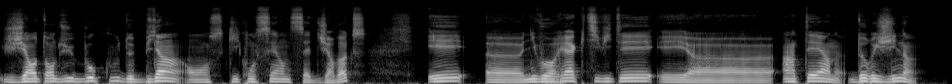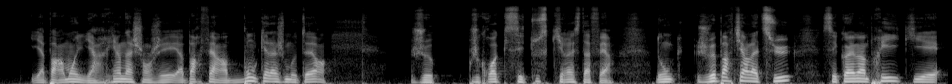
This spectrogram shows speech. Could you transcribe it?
j'ai entendu beaucoup de bien en ce qui concerne cette gearbox. Et niveau réactivité et interne d'origine, apparemment il n'y a rien à changer. À part faire un bon calage moteur, je je crois que c'est tout ce qui reste à faire. Donc je vais partir là-dessus. C'est quand même un prix qui est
